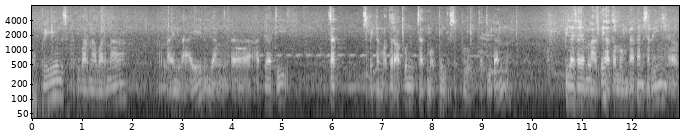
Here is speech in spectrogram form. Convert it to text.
mobil seperti warna-warna eh, lain-lain yang eh, ada di sepeda motor ataupun cat mobil tersebut. Jadi kan bila saya melatih atau lomba kan sering uh,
